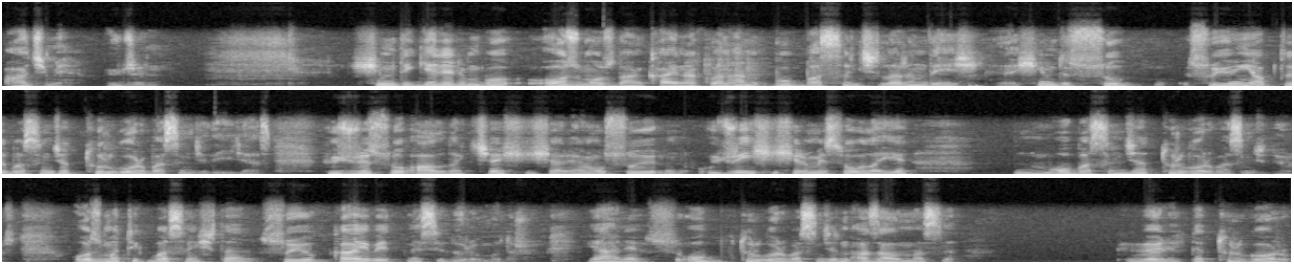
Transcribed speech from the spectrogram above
hacmi hücrenin. Şimdi gelelim bu ozmozdan kaynaklanan bu basınçların değişikliğine. Şimdi su suyun yaptığı basınca turgor basıncı diyeceğiz. Hücre su aldıkça şişer. Yani o su hücreyi şişirmesi olayı o basınca turgor basıncı diyoruz. Ozmotik basınçta suyu kaybetmesi durumudur. Yani o turgor basıncının azalması. Böylelikle turgor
